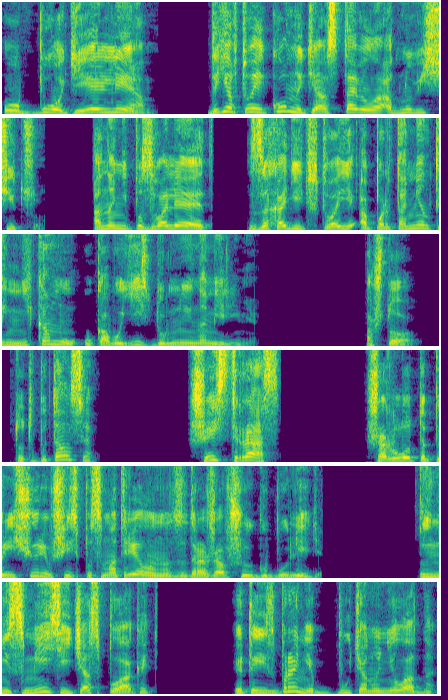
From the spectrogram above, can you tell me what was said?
«О боги, Элен! Да я в твоей комнате оставила одну вещицу. Она не позволяет заходить в твои апартаменты никому, у кого есть дурные намерения». «А что, кто-то пытался?» «Шесть раз!» Шарлотта, прищурившись, посмотрела на задрожавшую губу леди. «И не смей сейчас плакать. Это избрание, будь оно неладно,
